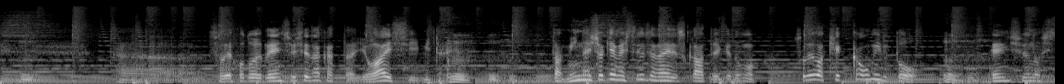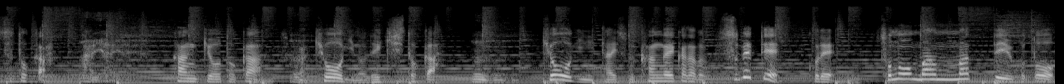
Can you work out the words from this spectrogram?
うん。あーそれほど練習してなかったら弱いし、みたいな。うん。うん。ただみんな一生懸命してるじゃないですかって言うけども、それは結果を見ると、うん。うん。練習の質とか、はいはいはい。環境とか、それから競技の歴史とか、うん。競技に対する考え方とか、すべてこれ、そのまんまっていうことを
